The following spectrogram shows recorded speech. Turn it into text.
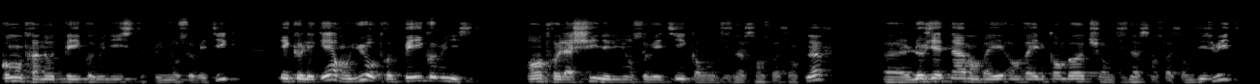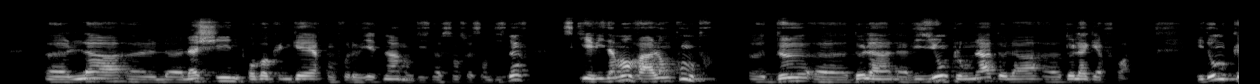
contre un autre pays communiste, l'Union soviétique, et que les guerres ont lieu entre pays communistes entre la Chine et l'Union soviétique en 1969, euh, le Vietnam envahit, le Cambodge en 1978, euh, la, euh, la, Chine provoque une guerre contre le Vietnam en 1979, ce qui évidemment va à l'encontre euh, de, la, vision que l'on a de la, de la guerre froide. Et donc,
